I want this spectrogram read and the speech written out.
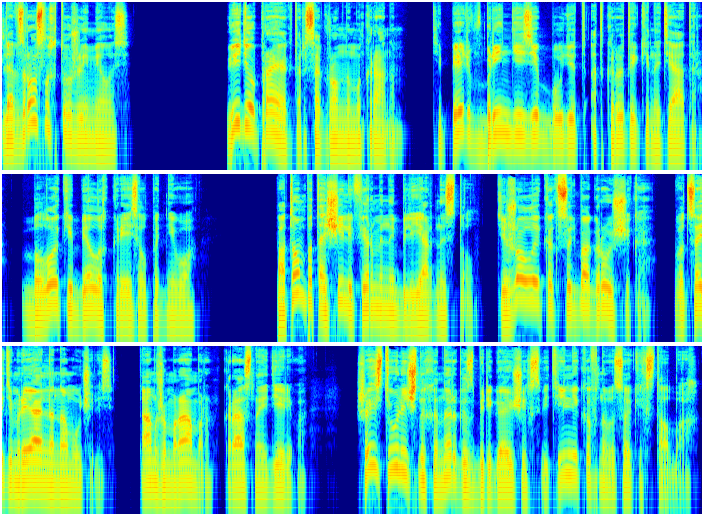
Для взрослых тоже имелось. Видеопроектор с огромным экраном. Теперь в Бриндизе будет открытый кинотеатр, блоки белых кресел под него. Потом потащили фирменный бильярдный стол. Тяжелый, как судьба грузчика. Вот с этим реально намучились. Там же мрамор, красное дерево. Шесть уличных энергосберегающих светильников на высоких столбах.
